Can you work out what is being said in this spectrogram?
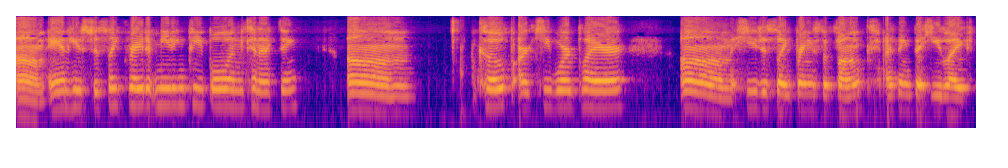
Um, and he's just like great at meeting people and connecting. Um, Cope, our keyboard player, um, he just like brings the funk. I think that he like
